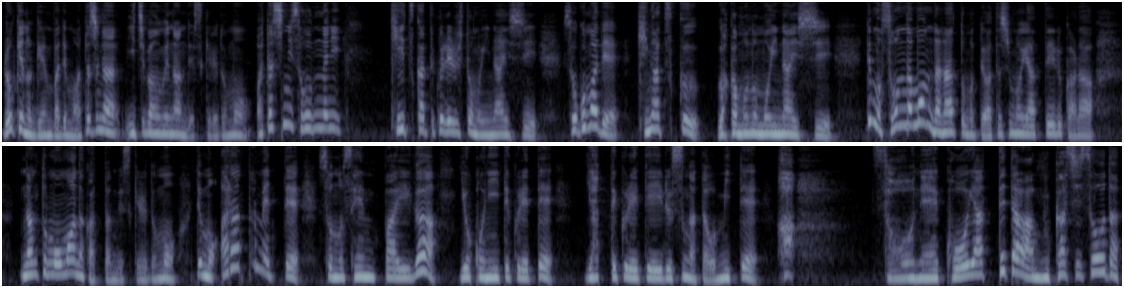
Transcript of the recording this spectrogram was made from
ロケの現場でも私が一番上なんですけれども私にそんなに気使ってくれる人もいないしそこまで気が付く若者もいないしでもそんなもんだなと思って私もやっているから何とも思わなかったんですけれどもでも改めてその先輩が横にいてくれてやってくれている姿を見てあそうねこうやってたわ昔そうだっ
